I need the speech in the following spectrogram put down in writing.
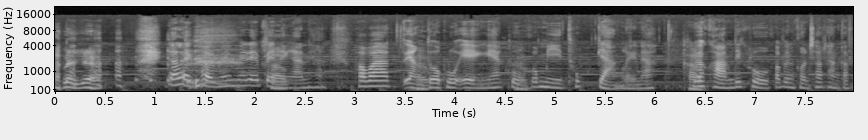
อะไรเงี้ยก็เลยเคยไม่ไม่ได้เป็นครับอย่างนั้นค่ะเพราะว่าอย่างครับตัวครูเองเนี่ยครูครับก็มีทุกอย่างเลยนะครับด้วยความที่ครูก็เป็นคนชอบทานกาแฟ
